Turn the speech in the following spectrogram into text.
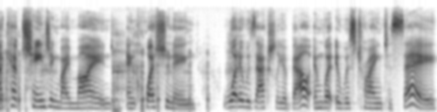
I kept changing my mind and questioning what it was actually about and what it was trying to say.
